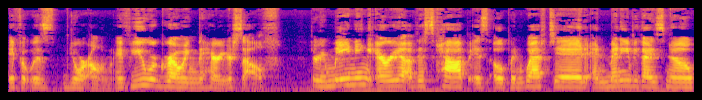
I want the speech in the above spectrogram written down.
if it was your own, if you were growing the hair yourself. The remaining area of this cap is open wefted, and many of you guys know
